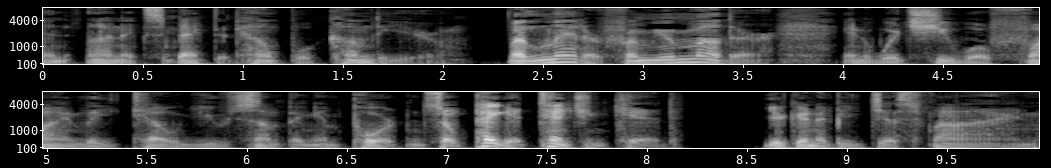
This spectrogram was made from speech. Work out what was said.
an unexpected help will come to you. A letter from your mother, in which she will finally tell you something important. So pay attention, kid. You're gonna be just fine.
